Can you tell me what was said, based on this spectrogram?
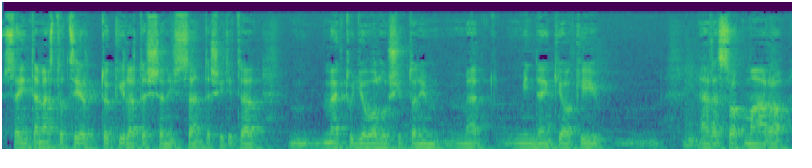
szerintem ezt a célt tökéletesen is szentesíti, tehát meg tudja valósítani, mert mindenki, aki erre szakmára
